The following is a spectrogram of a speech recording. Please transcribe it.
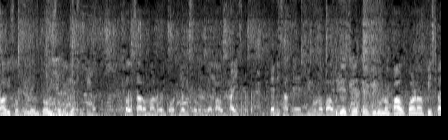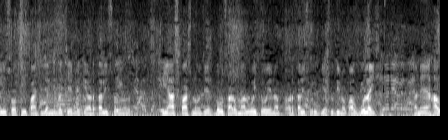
બાવીસો થી લઈને ચોવીસો રૂપિયા સુધીનો બહુ સારો માલ હોય તો અઠ્યાવીસો રૂપિયા ભાવ થાય છે. તેની સાથે જીરુનો ભાવ જે છે તે જીરુનો ભાવ પણ પિસ્તાલીસો થી પાંચ હજારની વચ્ચે, એટલે કે અડતાલીસો ની આસપાસનો જે બહુ સારો માલ હોય તો એના અડતાલીસો રૂપિયા સુધીનો ભાવ બોલાય છે. અને હાવ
